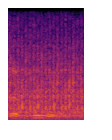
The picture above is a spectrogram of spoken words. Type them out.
Biz zevkli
